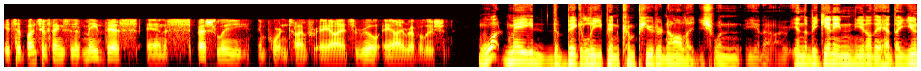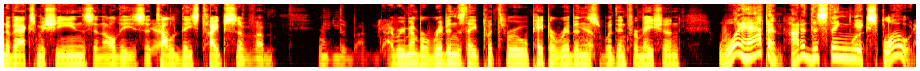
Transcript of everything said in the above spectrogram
it's a bunch of things that have made this an especially important time for AI. It's a real AI revolution what made the big leap in computer knowledge when you know in the beginning you know they had the UNIVAC machines and all these uh, yeah. tele- these types of um, the, i remember ribbons they'd put through paper ribbons yep. with information what happened how did this thing what? explode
